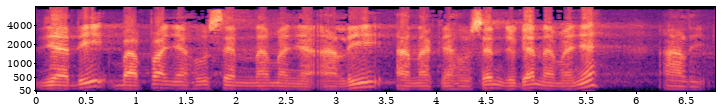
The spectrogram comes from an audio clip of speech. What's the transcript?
Jadi bapaknya Husain namanya Ali, anaknya Husain juga namanya Ali.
